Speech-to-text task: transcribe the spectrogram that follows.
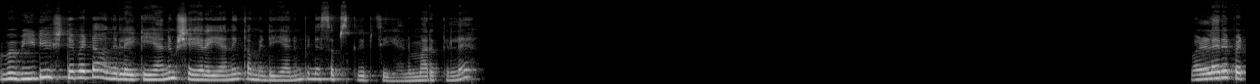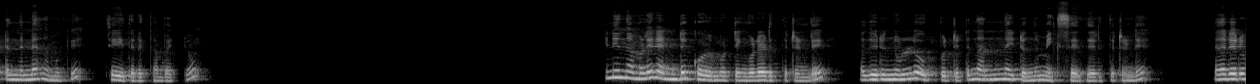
അപ്പോൾ വീഡിയോ ഇഷ്ടപ്പെട്ടാൽ ഒന്ന് ലൈക്ക് ചെയ്യാനും ഷെയർ ചെയ്യാനും കമന്റ് ചെയ്യാനും പിന്നെ സബ്സ്ക്രൈബ് ചെയ്യാനും മറക്കല്ലേ? വളരെ പെട്ടെന്ന് തന്നെ നമുക്ക് ചെയ്തെടുക്കാൻ പറ്റും. ഇനി നമ്മൾ രണ്ട് കോഴിമുട്ടയും കൂടെ എടുത്തിട്ടുണ്ട്. അതൊരു നുള്ള ഉപ്പിട്ടിട്ട് നന്നായിട്ടൊന്ന് മിക്സ് ചെയ്തെടുത്തിട്ടുണ്ട്. എന്നിട്ട് ഒരു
